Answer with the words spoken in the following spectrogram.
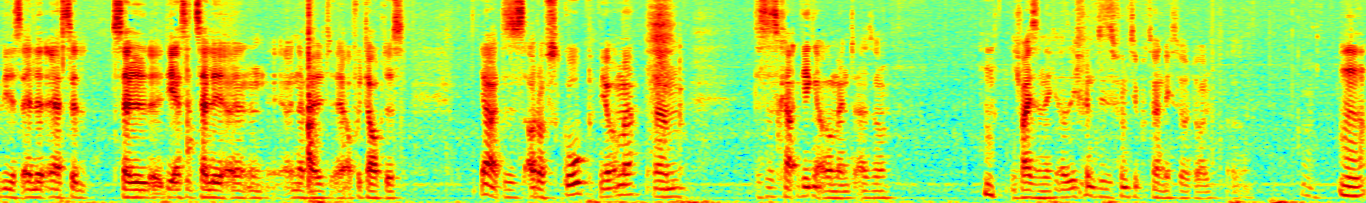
wie das erste Zell, die erste Zelle äh, in, der Welt äh, aufgetaucht ist. Ja, das ist out of scope, wie auch immer. Ähm, das ist kein Gegenargument, also Hm. ich weiß es nicht. Also ich finde dieses 50% nicht so toll. Also. Ja.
